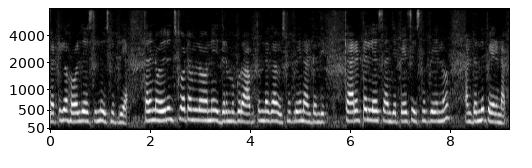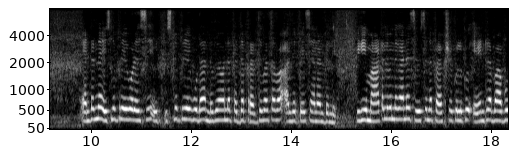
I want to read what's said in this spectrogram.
గట్టిగా హోల్డ్ చేస్తుంది విష్ణుప్రియ. తనని వదిలించుకోవటంలోనే ఇద్దరు ముగ్గురు ఆపుతుండగా విష్ణుప్రియని అంటుంది. క్యారెక్టర్ లెస్ అని చెప్పేసి విష్ణుప్రియను అంటుంది పేరెన వెంటనే విష్ణుప్రియ కూడా వేసి విష్ణుప్రియ కూడా నువ్వేమన్నా పెద్ద ప్రతిభతవా అని చెప్పేసి అని అంటుంది. ఇక ఈ మాటలు వినగానే చూసిన ప్రేక్షకులకు ఏంట్రా బాబు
